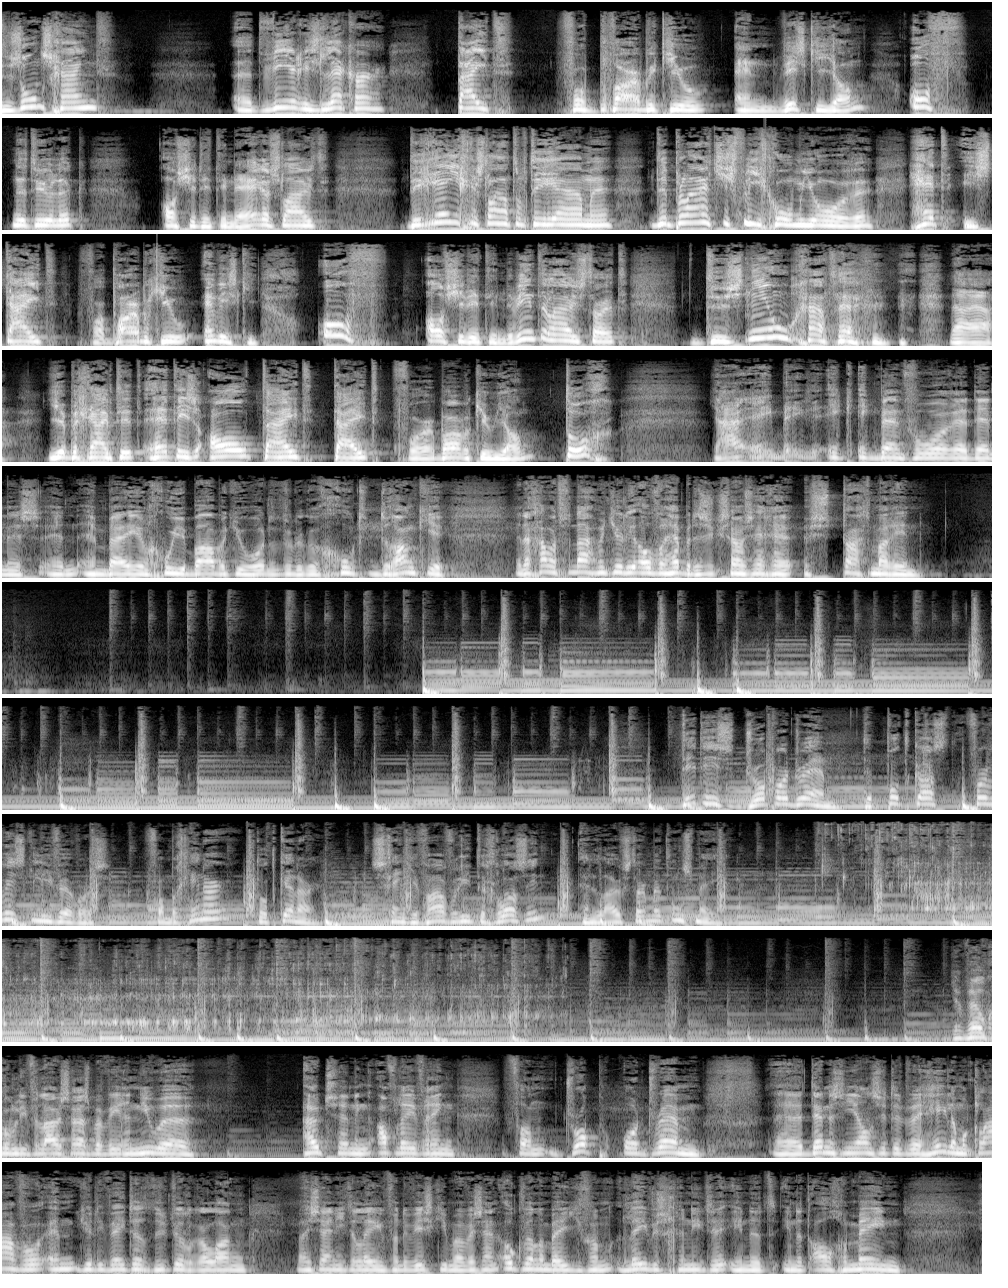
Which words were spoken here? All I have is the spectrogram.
De zon schijnt. Het weer is lekker. Tijd voor barbecue en whisky Jan. Of natuurlijk, als je dit in de herfst sluit. De regen slaat op de ramen. De blaadjes vliegen om je oren. Het is tijd voor barbecue en whisky. Of als je dit in de winter luistert. De sneeuw gaat. nou ja, je begrijpt het. Het is altijd tijd voor barbecue, Jan. Toch? Ja, ik, ik, ben voor eh, Dennis. En, en bij een goede barbecue hoort natuurlijk een goed drankje. En daar gaan we het vandaag met jullie over hebben. Dus ik zou zeggen, start maar in. Dit is Drop or Dram, de podcast voor whiskyliefhebbers. Van beginner tot kenner. Schenk je favoriete glas in en luister met ons mee. Ja, welkom lieve luisteraars bij weer een nieuwe uitzending, aflevering van Drop or Dram. Uh, Dennis en Jan zitten er weer helemaal klaar voor. En jullie weten het natuurlijk al lang. Wij zijn niet alleen van de whisky, maar wij zijn ook wel een beetje van levensgenieten in het, in het algemeen.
